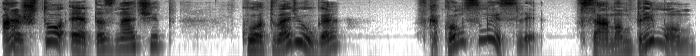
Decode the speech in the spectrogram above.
А что это значит?» «Кот-ворюга». В каком смысле? В самом прямом.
